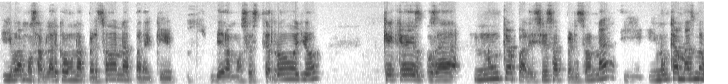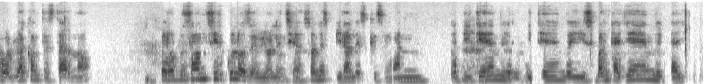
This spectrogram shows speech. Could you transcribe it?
íbamos a hablar con una persona para que pues, viéramos este rollo. ¿Qué crees? O sea, nunca apareció esa persona y, y, nunca más me volvió a contestar, ¿no? pero pues son círculos de violencia, son espirales que se van repitiendo y repitiendo y se van cayendo y cayendo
